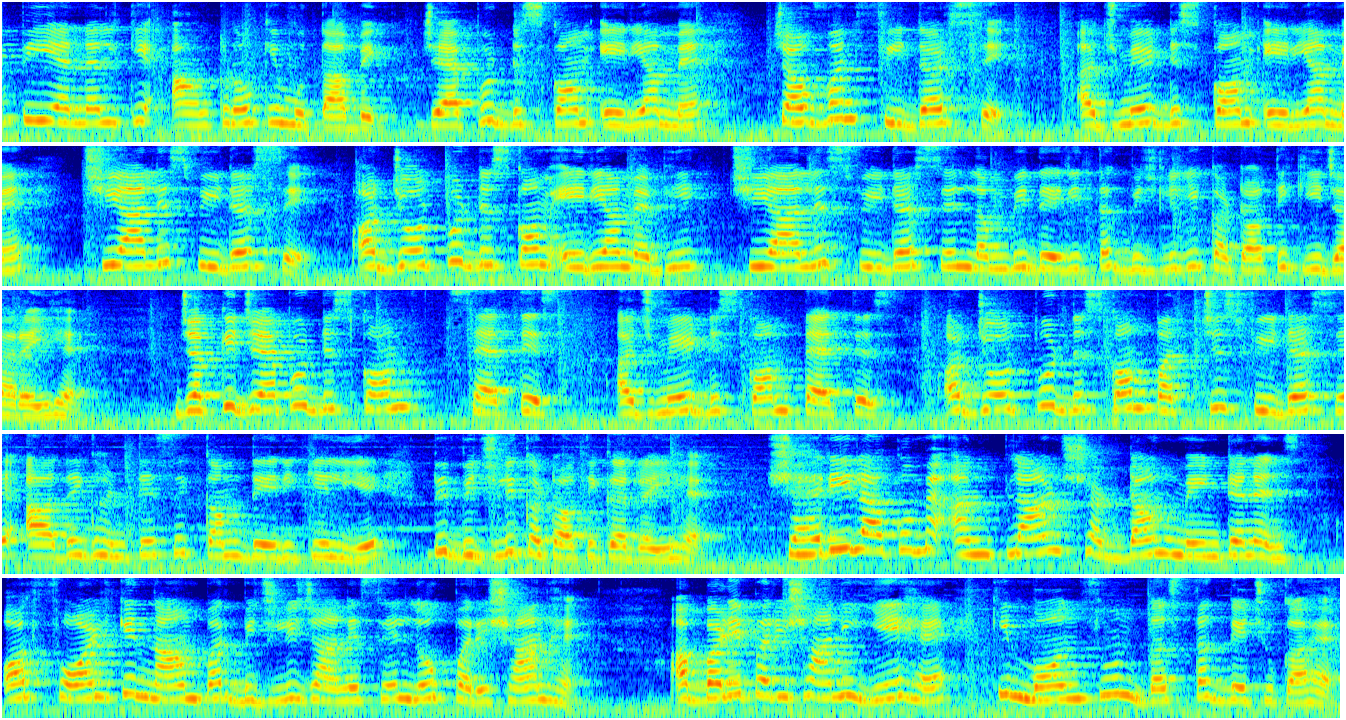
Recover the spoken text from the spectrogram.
के आंकड़ों के मुताबिक जयपुर डिस्कॉम एरिया में चौवन फीडर से, अजमेर डिस्कॉम एरिया में छियालीस फीडर से और जोधपुर डिस्कॉम एरिया में भी छियालीस फीडर से लंबी देरी तक बिजली की कटौती की जा रही है। जबकि जयपुर डिस्कॉम सैंतीस, अजमेर डिस्कॉम तैंतीस और जोधपुर डिस्कॉम 25 फीडर से आधे घंटे से कम देरी के लिए भी बिजली कटौती कर रही है। शहरी इलाकों में अनप्लान शटडाउन मेंटेनेंस और फॉल्ट के नाम पर बिजली जाने से लोग परेशान हैं। अब बड़ी परेशानी ये है कि मानसून दस्तक दे चुका है।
